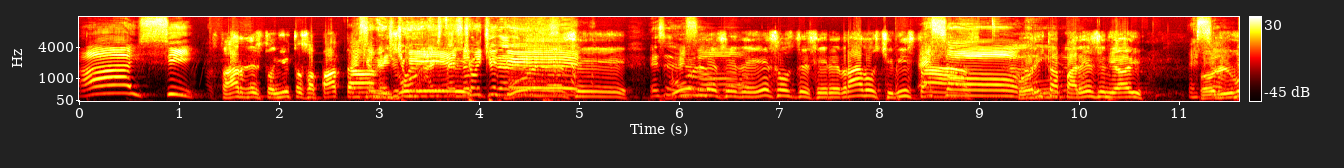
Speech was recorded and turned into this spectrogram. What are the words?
Ay, sí. Buenas tardes, Toñito Zapata. Ese Mi. Chucky, ese mi Chucky. Búrlese, Ese- búrlese de esos descerebrados chivistas. Eso. Ahorita aparecen y hay. Eso. Arriba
